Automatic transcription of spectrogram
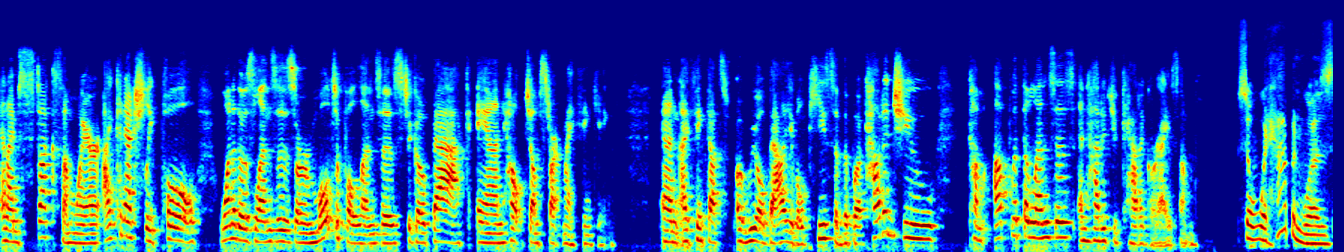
and I'm stuck somewhere, I can actually pull one of those lenses or multiple lenses to go back and help jumpstart my thinking. And I think that's a real valuable piece of the book. How did you come up with the lenses and how did you categorize them? So what happened was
